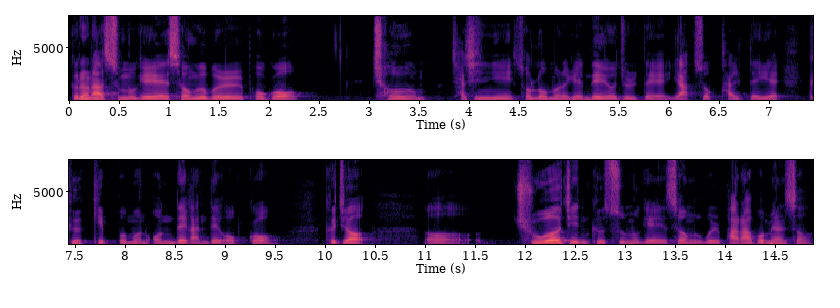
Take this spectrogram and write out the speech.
그러나 스무 개의 성읍을 보고 처음 자신이 솔로몬에게 내어줄 때 약속할 때에 그 기쁨은 온데간데 없고 그저 어, 주어진 그 스무 개의 성읍을 바라보면서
